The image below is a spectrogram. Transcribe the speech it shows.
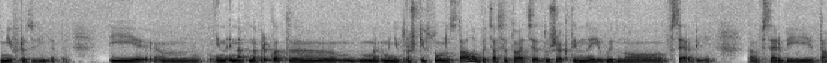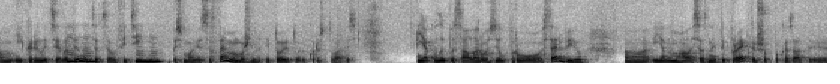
міф розвіяти. І, ем, і, наприклад, е, мені трошки сумно стало, бо ця ситуація дуже активно і видно в Сербії. Е, в Сербії там і кирилиця, і латиниця uh-huh. це офіційні uh-huh. письмові системи, можна і то, і то користуватись. Я коли писала розділ про Сербію, я намагалася знайти проекти, щоб показати е,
